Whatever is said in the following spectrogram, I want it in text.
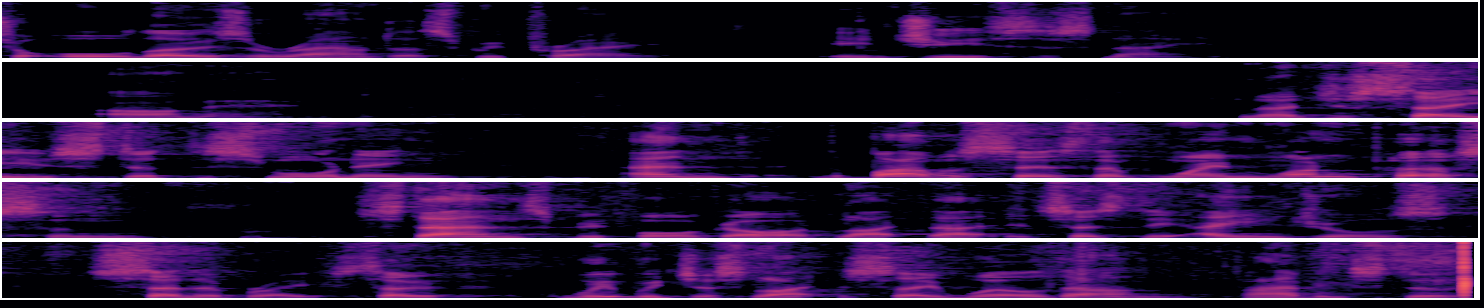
to all those around us, we pray. In Jesus' name. Amen. And I just say you stood this morning, and the Bible says that when one person stands before God like that, it says the angels celebrate. So we would just like to say, well done for having stood.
